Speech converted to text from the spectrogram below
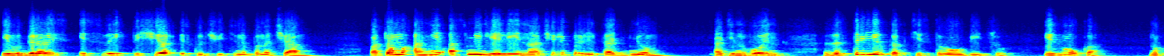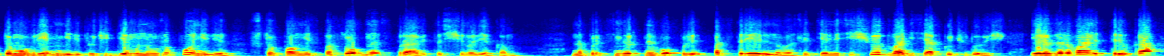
и выбирались из своих пещер исключительно по ночам. Потом они осмелели и начали прилетать днем. Один воин застрелил когтистого убийцу из лука, но к тому времени летучие демоны уже поняли, что вполне способны справиться с человеком. На предсмертной вопле подстрельного слетелись еще два десятка чудовищ и разорвали стрелка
